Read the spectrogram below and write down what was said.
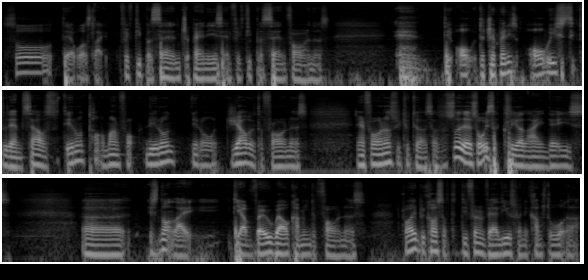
So there was like 50% Japanese and 50% foreigners. And they all the Japanese always stick to themselves. They don't talk among for they don't, you know, gel with the foreigners. And foreigners we keep to ourselves. So there's always a clear line. There is uh it's not like they are very welcoming to foreigners. Probably because of the different values when it comes to work. La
